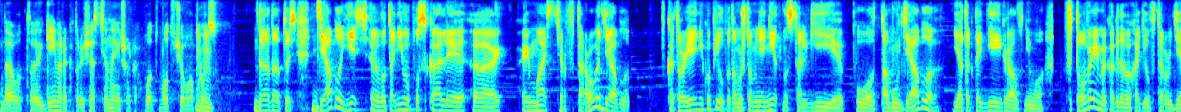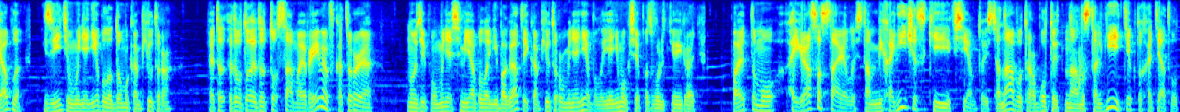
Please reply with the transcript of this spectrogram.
да, вот э, геймеры, которые сейчас тинейджеры, вот, вот в чем вопрос. Mm-hmm. Да, да, то есть Диабло есть, э, вот они выпускали э, ремастер второго Диабло, в который я не купил, потому что у меня нет ностальгии по тому Диабло, я тогда не играл в него. В то время, когда выходил второй Диабло, извините, у меня не было дома компьютера. Это, это, это, это то самое время, в которое, ну, типа, у меня семья была не богата, и компьютера у меня не было, я не мог себе позволить в нее играть. Поэтому а игра составилась там механически всем, то есть она вот работает на ностальгии. Те, кто хотят вот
